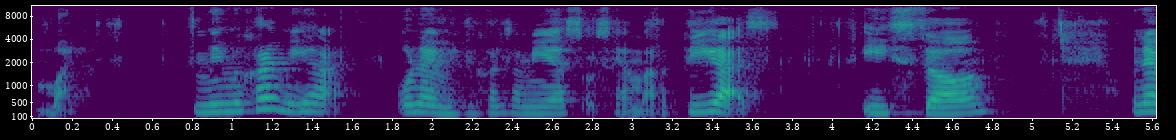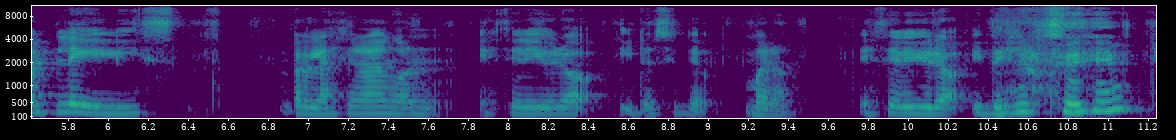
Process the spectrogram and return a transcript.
Bueno, mi mejor amiga, una de mis mejores amigas, o sea, Martigas, hizo una playlist relacionada con este libro y los siete. Bueno, este libro y Taylor Swift.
